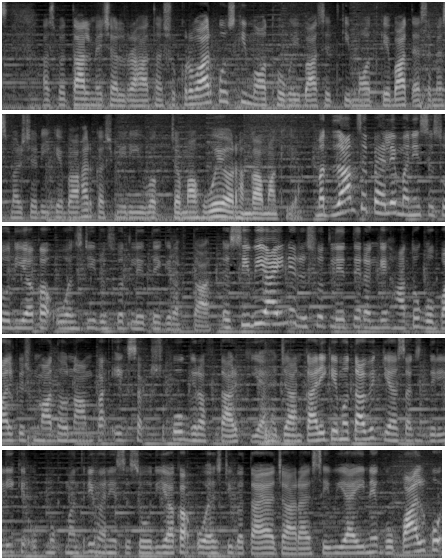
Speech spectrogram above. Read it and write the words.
एसएमएस अस्पताल में चल रहा था। शुक्रवार को उसकी मौत हो गई। बासित की मौत के बाद एसएमएस मर्चरी के बाहर कश्मीरी युवक जमा हुए और हंगामा किया। मतदान से पहले मनीष सिसोदिया का ओएसडी रिश्वत लेते गिरफ़्तार। सीबीआई ने रिश्वत लेते रंगे हाथों गोपाल कृष्ण माधव नाम का एक शख्स को गिरफ़्तार किया है। जानकारी के मुताबिक यह शख्स दिल्ली के उप मुख्यमंत्री मनीष सिसोदिया का ओएसडी बताया जा रहा है। सीबीआई ने गोपाल को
